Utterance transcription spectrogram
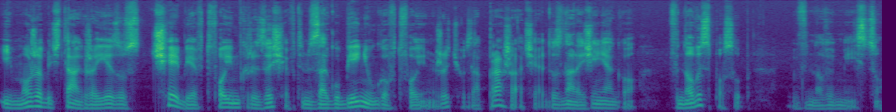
I może być tak, że Jezus Ciebie w Twoim kryzysie, w tym zagubieniu Go w Twoim życiu, zaprasza Cię do znalezienia Go w nowy sposób, w nowym miejscu.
